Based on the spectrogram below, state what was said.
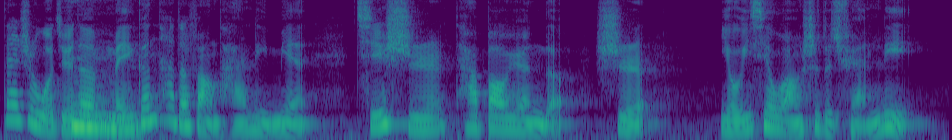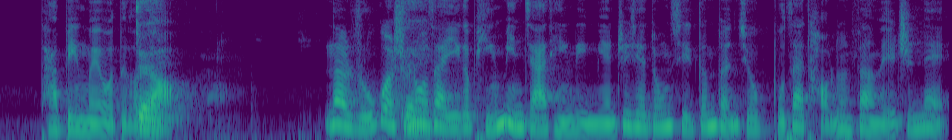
但是我觉得梅嗯根她的访谈里面，其实她抱怨的是有一些王室的权利，她并没有得到。那如果是落在一个平民家庭里面，这些东西根本就不在讨论范围之内。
